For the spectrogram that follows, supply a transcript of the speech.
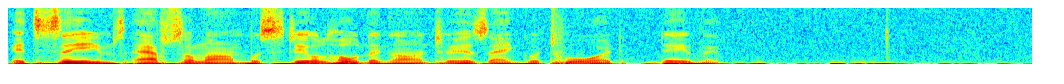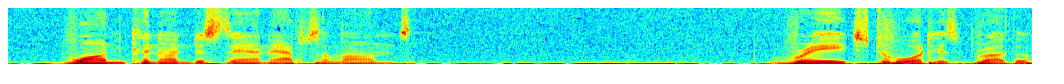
It seems Absalom was still holding on to his anger toward David. One can understand Absalom's rage toward his brother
